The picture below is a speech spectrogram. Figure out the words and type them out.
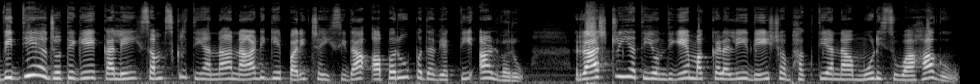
ವಿದ್ಯೆಯ ಜೊತೆಗೆ ಕಲೆ, ಸಂಸ್ಕೃತಿಯನ್ನ ನಾಡಿಗೆ ಪರಿಚಯಿಸಿದ ಅಪರೂಪದ ವ್ಯಕ್ತಿ ಆಳ್ವರು. ರಾಷ್ಟ್ರೀಯತೆಯೊಂದಿಗೆ ಮಕ್ಕಳಲ್ಲಿ ದೇಶಭಕ್ತಿಯನ್ನ ಮೂಡಿಸುವ ಹಾಗೂ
